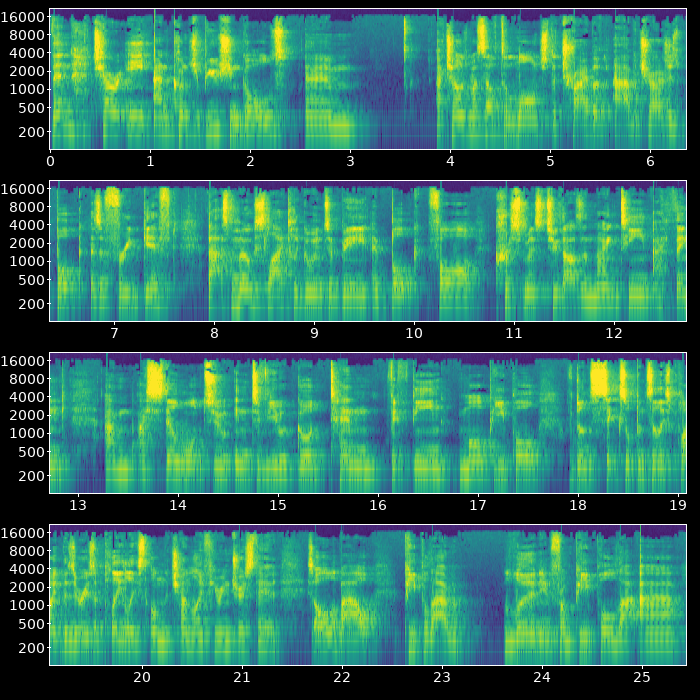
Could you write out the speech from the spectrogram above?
Then charity and contribution goals. Um, I challenged myself to launch the Tribe of Arbitrages book as a free gift. That's most likely going to be a book for Christmas 2019, I think. Um, I still want to interview a good 10, 15 more people. We've done six up until this point. There is a playlist on the channel if you're interested. It's all about people that are learning from people that are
